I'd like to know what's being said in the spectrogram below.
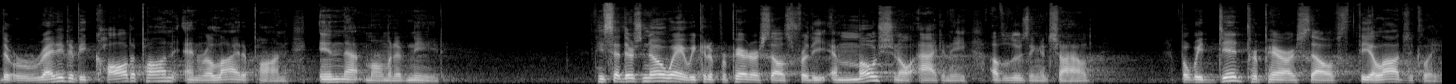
that were ready to be called upon and relied upon in that moment of need. He said, There's no way we could have prepared ourselves for the emotional agony of losing a child, but we did prepare ourselves theologically.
